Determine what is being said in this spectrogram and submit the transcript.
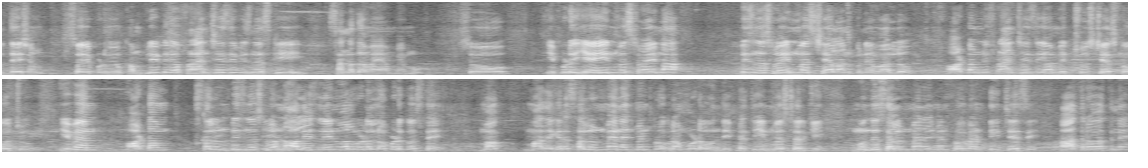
ఉద్దేశం. సో ఇప్పుడు మేము కంప్లీట్గా ఫ్రాంచైజీ బిజినెస్కి సన్నద్ధమయ్యాం మేము. సో ఇప్పుడు ఏ ఇన్వెస్టర్ అయినా బిజినెస్లో ఇన్వెస్ట్ చేయాలనుకునే వాళ్ళు ఆటమ్ని ఫ్రాంచైజీగా మీరు చూస్ చేసుకోవచ్చు. ఈవెన్ ఆటమ్ సలూన్ బిజినెస్లో నాలెడ్జ్ లేని వాళ్ళు కూడా లోపలికి వస్తే మా మా దగ్గర సలూన్ మేనేజ్మెంట్ ప్రోగ్రామ్ కూడా ఉంది ప్రతి ఇన్వెస్టర్కి. ముందు సలూన్ మేనేజ్మెంట్ ప్రోగ్రామ్ టీచ్ చేసి ఆ తర్వాతనే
